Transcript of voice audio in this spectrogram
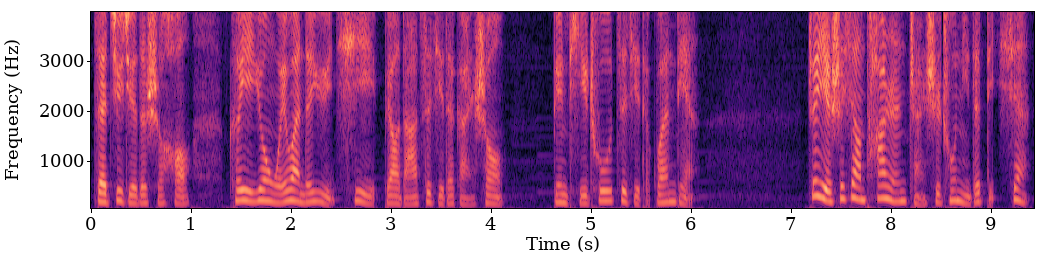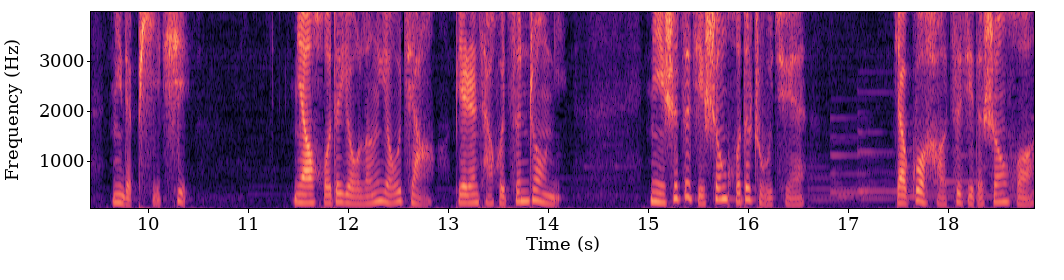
在拒绝的时候，可以用委婉的语气表达自己的感受，并提出自己的观点。这也是向他人展示出你的底线、你的脾气。你要活得有棱有角，别人才会尊重你。你是自己生活的主角，要过好自己的生活，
